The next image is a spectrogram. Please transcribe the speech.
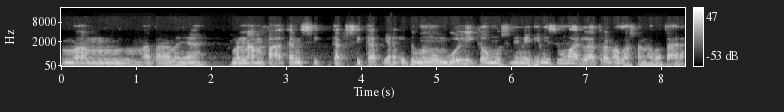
mem, apa namanya menampakkan sikap-sikap yang itu mengungguli kaum muslimin. Ini semua adalah aturan Allah Subhanahu wa taala.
